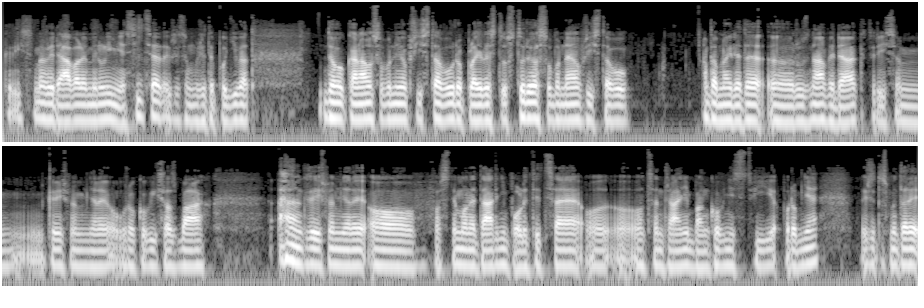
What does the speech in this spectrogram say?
který jsme vydávali minulý měsíce, takže se můžete podívat do kanálu Svobodného přístavu, do playlistu Studio Svobodného přístavu. A tam najdete eh, různá videa, který, jsem, který jsme měli o úrokových sazbách, který jsme měli o vlastně monetární politice, o, o centrální bankovnictví a podobně. Takže to jsme tady,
